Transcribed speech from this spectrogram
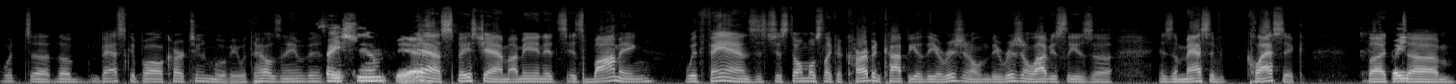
what uh, the basketball cartoon movie. What the hell is the name of it? Space Jam? Yeah. yeah, Space Jam. I mean, it's it's bombing with fans. It's just almost like a carbon copy of the original, and the original obviously is a is a massive classic. But Wait. um,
